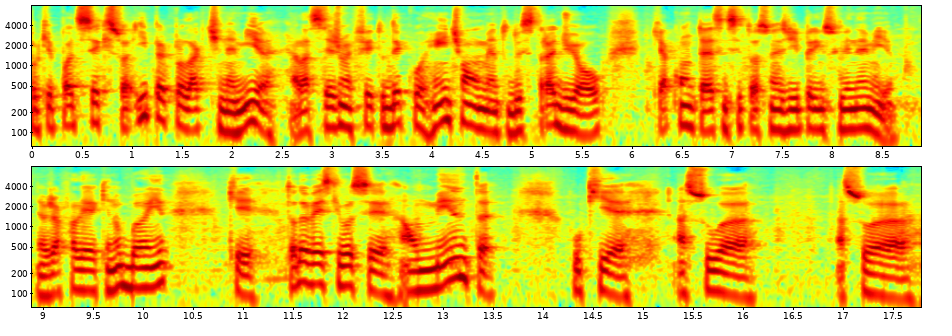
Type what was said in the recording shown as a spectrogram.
porque pode ser que sua hiperprolactinemia ela seja um efeito decorrente ao aumento do estradiol que acontece em situações de hiperinsulinemia. Eu já falei aqui no banho que toda vez que você aumenta o que é a sua a sua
